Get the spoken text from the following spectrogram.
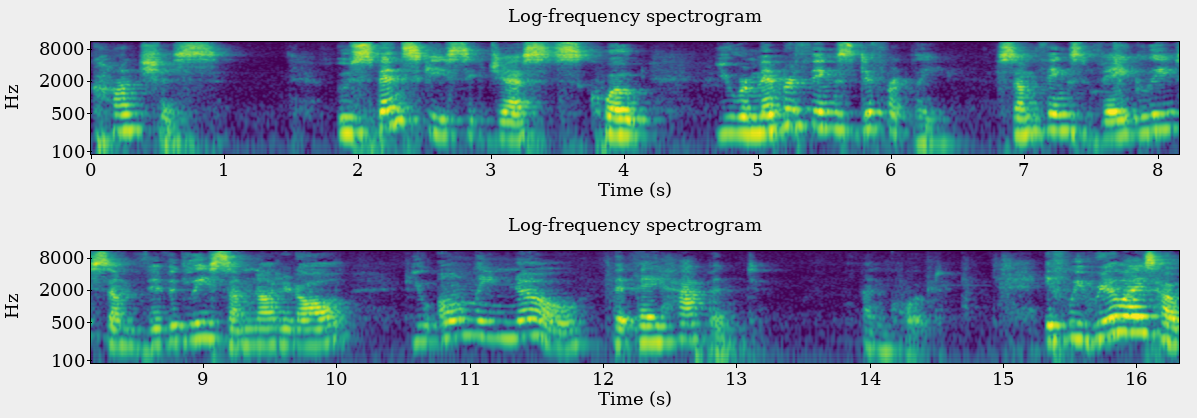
conscious. Ouspensky suggests, quote, you remember things differently, some things vaguely, some vividly, some not at all. You only know that they happened, unquote. If we realize how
